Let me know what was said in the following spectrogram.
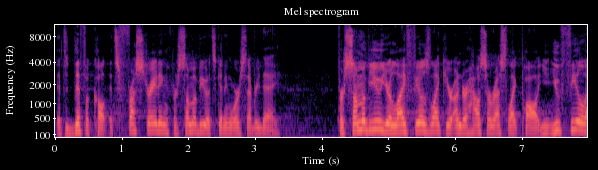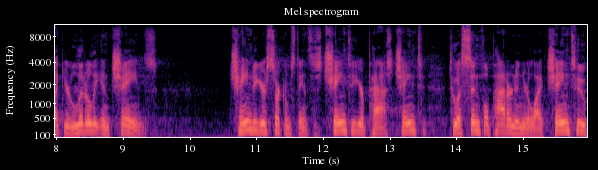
it's difficult, it's frustrating. For some of you, it's getting worse every day. For some of you, your life feels like you're under house arrest, like Paul. You, you feel like you're literally in chains, chained to your circumstances, chained to your past, chained to, to a sinful pattern in your life, chained to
